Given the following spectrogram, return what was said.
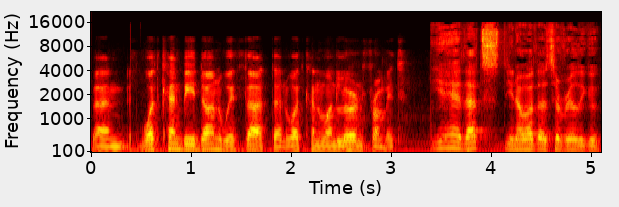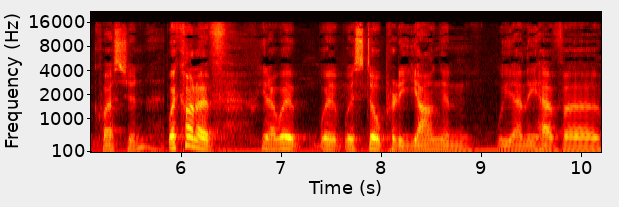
and what can be done with that, and what can one learn from it? Yeah, that's you know that's a really good question. We're kind of you know we're, we're we're still pretty young and we only have uh,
